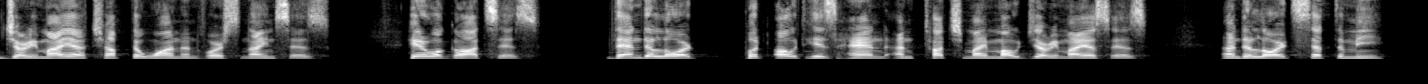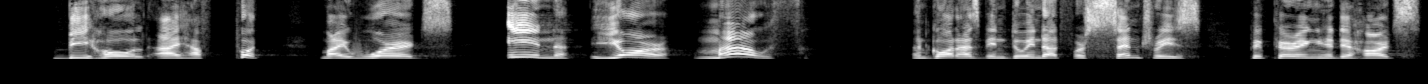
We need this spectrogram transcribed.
Jeremiah chapter 1 and verse 9 says, Hear what God says. Then the Lord put out his hand and touched my mouth, Jeremiah says. And the Lord said to me, Behold, I have put my words in your mouth. And God has been doing that for centuries, preparing the hearts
